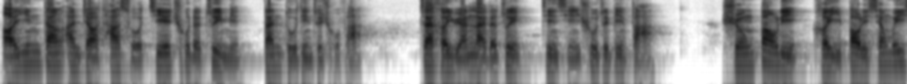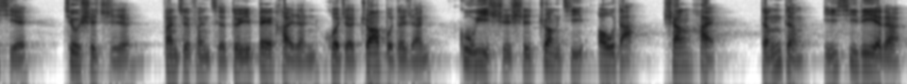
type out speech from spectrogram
而应当按照他所接触的罪名。单独定罪处罚，再和原来的罪进行数罪并罚。使用暴力和以暴力相威胁，就是指犯罪分子对于被害人或者抓捕的人故意实施撞击、殴打、伤害等等一系列的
